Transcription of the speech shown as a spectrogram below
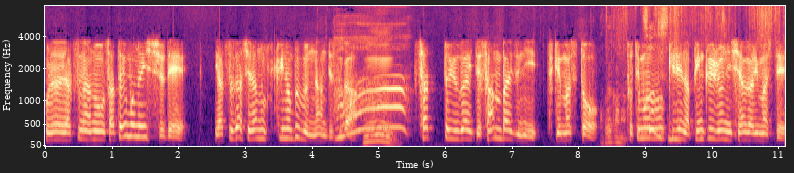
これはやつあの里芋の一種で、八つ頭の茎の部分なんですが、あさっと湯がいて三杯酢につけますととても綺麗なピンク色に仕上がりまして、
